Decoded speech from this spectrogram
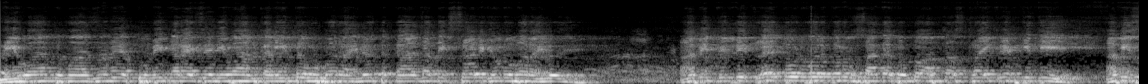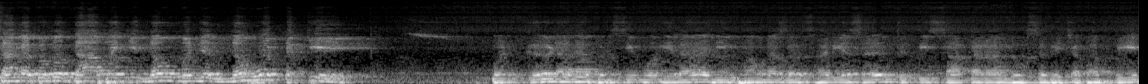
निवांत माझं नाही तुम्ही करायचे निवांत. कारण इथं उभं राहिलो तर काळजात एक सण घेऊन उभं राहिलोय. आम्ही दिल्लीत लय तोडवर करून सांगत होतो आमचा स्ट्राईक रेट किती? आम्ही सांगत होतो दहा पैकी नऊ म्हणजे नव्वद टक्के. पण गड आला पण सिंह गेला ही भावना जर झाली असेल तर ती सातारा लोकसभेच्या बाबतीत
